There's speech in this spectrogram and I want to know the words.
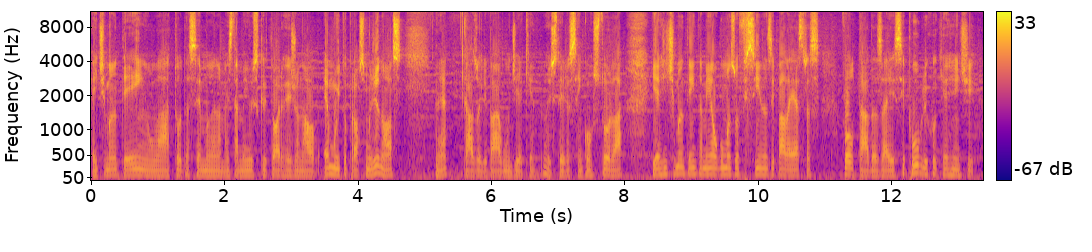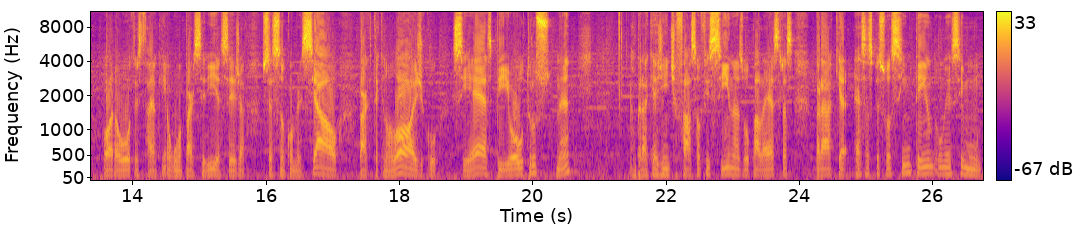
A gente mantém um lá toda semana, mas também o escritório regional é muito próximo de nós, né? Caso ele vá algum dia aqui não esteja sem consultor lá. E a gente mantém também algumas oficinas e palestras voltadas a esse público que a gente hora ou outra está em alguma parceria, seja Associação Comercial, Parque Tecnológico, Ciesp e outros, né? Para que a gente faça oficinas ou palestras para que essas pessoas se entendam nesse mundo.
